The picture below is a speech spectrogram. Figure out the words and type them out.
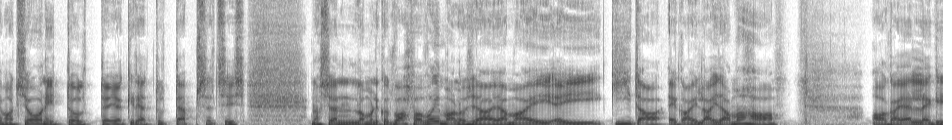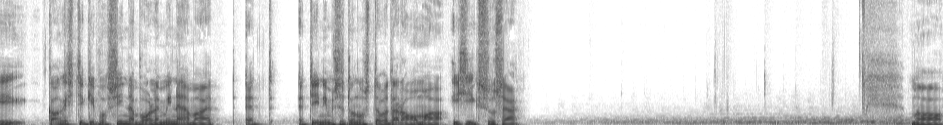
emotsioonitult ja kiretult täpselt, siis noh, see on loomulikult vahva võimalus ja, ja ma ei, ei kiida ega ei laida maha. aga jällegi kangesti kipub sinnapoole minema, et, et, et inimesed unustavad ära oma isiksuse. ma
